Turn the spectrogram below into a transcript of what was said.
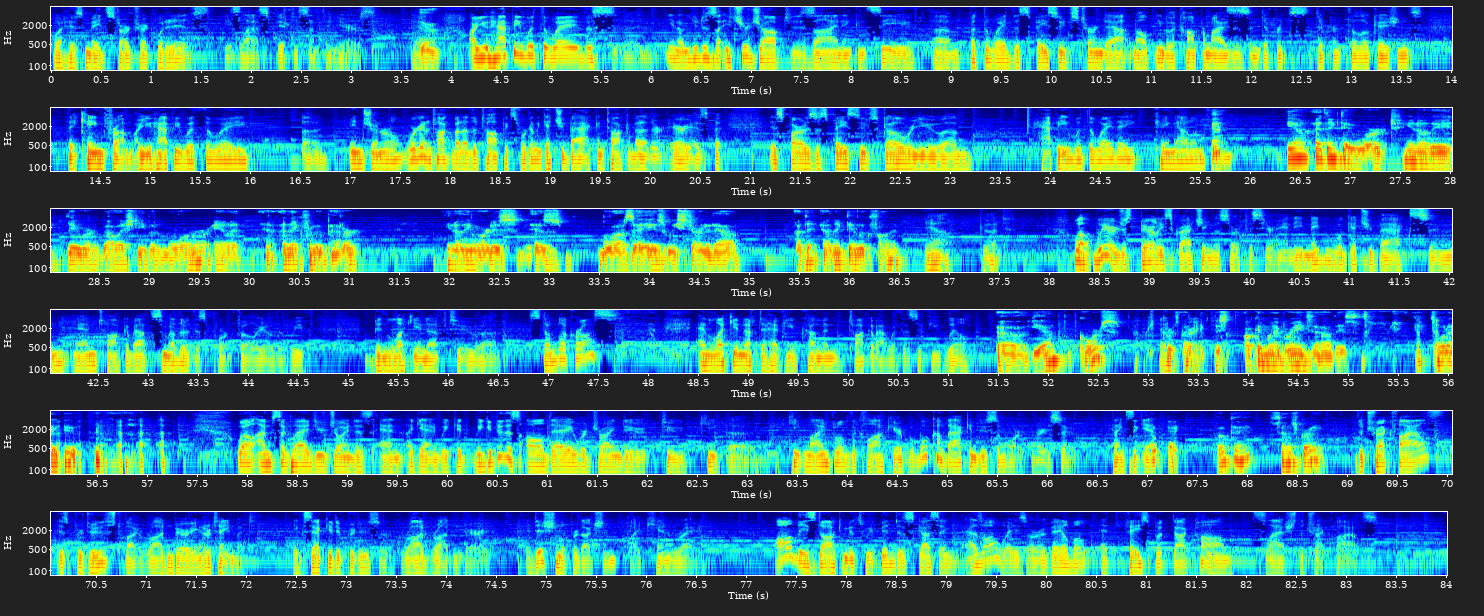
what has made Star Trek what it is these last 50 something years. Yeah. yeah. Are you happy with the way this? Uh, you know, you design, it's your job to design and conceive, um, but the way the spacesuits turned out and all, you know, the compromises and different different locations they came from. Are you happy with the way? Uh, in general, we're going to talk about other topics. We're going to get you back and talk about other areas. But as far as the spacesuits go, were you um, happy with the way they came out on film? Yeah. yeah, I think they worked. You know, they they were embellished even more, and I, I think for the better. You know, they weren't as as blasé as we started out. I think I think they look fine. Yeah, good. Well, we are just barely scratching the surface here, Andy. Maybe we'll get you back soon and talk about some other of this portfolio that we've been lucky enough to uh, stumble across and lucky enough to have you come and talk about with us, if you will. Uh, yeah, of course. Okay, of course, great. just talking my brains out. It's, it's what I do. Well, I'm so glad you joined us. And again, we could we could do this all day. We're trying to to keep uh, keep mindful of the clock here, but we'll come back and do some more very soon. Thanks again. Okay. Okay. Sounds great. The Trek Files is produced by Roddenberry Entertainment. Executive producer Rod Roddenberry. Additional production by Ken Ray. All these documents we've been discussing, as always, are available at facebook.com slash the Trek Files.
